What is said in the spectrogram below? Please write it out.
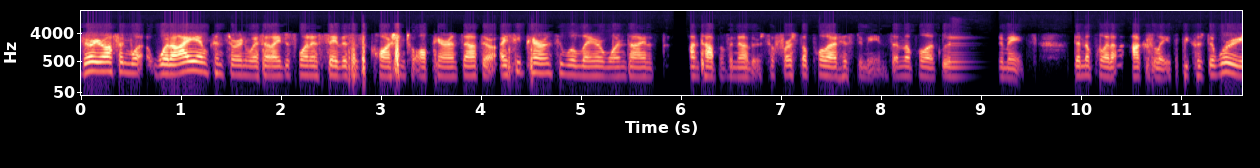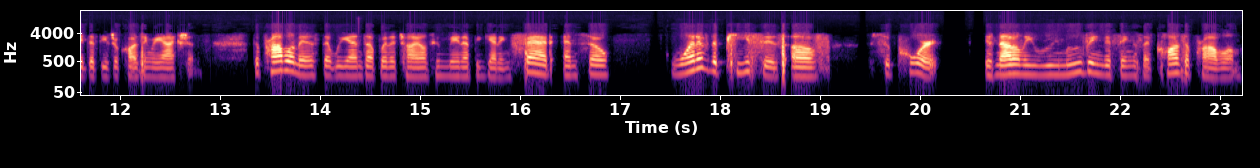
very often what, what I am concerned with, and I just want to say this as a caution to all parents out there, I see parents who will layer one diet on top of another. So first they'll pull out histamines, then they'll pull out glutamates, then they'll pull out oxalates because they're worried that these are causing reactions. The problem is that we end up with a child who may not be getting fed. And so one of the pieces of support is not only removing the things that cause a problem,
